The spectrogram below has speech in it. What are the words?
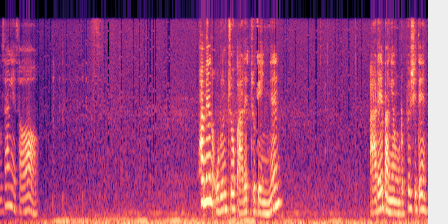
영상에서 화면 오른쪽 아래쪽에 있는 아래 방향으로 표시된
